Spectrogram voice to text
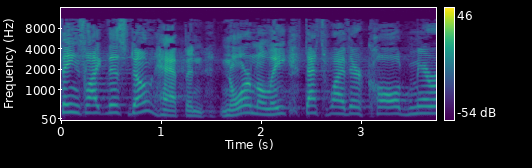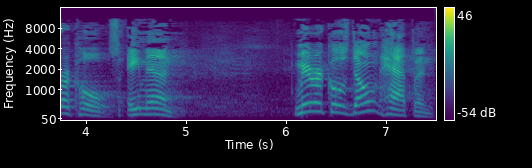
Things like this don't happen normally. That's why they're called miracles. Amen. Miracles don't happen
